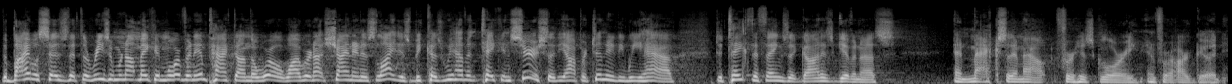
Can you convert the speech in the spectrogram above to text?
The Bible says that the reason we're not making more of an impact on the world, why we're not shining as light, is because we haven't taken seriously the opportunity we have to take the things that God has given us and max them out for His glory and for our good.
